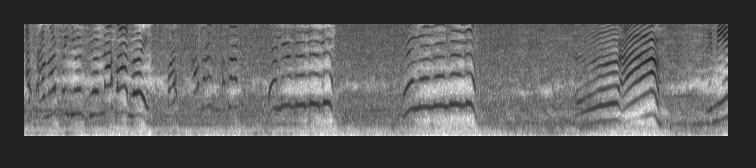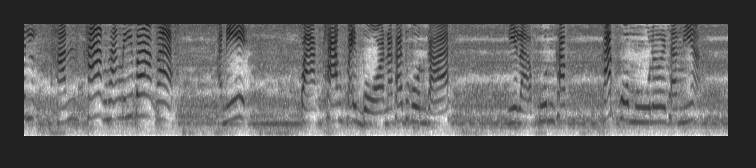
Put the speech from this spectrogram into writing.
เอาสาวน้อยไปยืนยืนหน้าบ้านเลยไปเอาบ้านเอาบ้านเร็วเร็วเร็วเร็วเร็วเร็วเร็วเร็วเร็วเร็วเออเอาทีนี้หันข้างทางนี้บ้างค่ะ อันนี้ปากทางไปบ่อนะคะ ทุกคนค่ะ นี่แหละคุณคักคักกลัวหมูเลยทางเนี้ยไปแล้ว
